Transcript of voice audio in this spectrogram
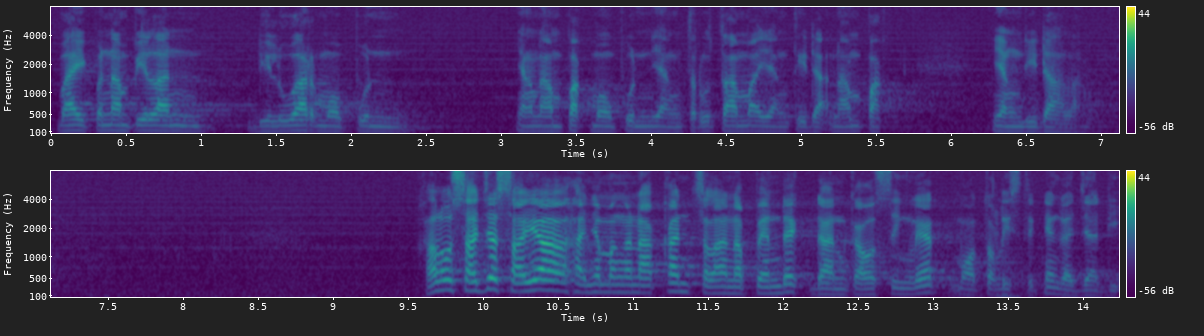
baik penampilan di luar maupun yang nampak maupun yang terutama yang tidak nampak yang di dalam. Kalau saja saya hanya mengenakan celana pendek dan kaos singlet, motor listriknya nggak jadi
